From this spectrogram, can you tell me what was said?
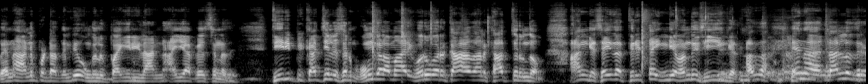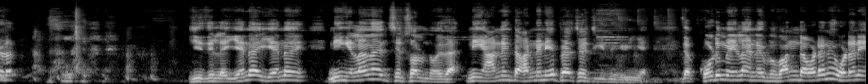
வேணா அனுப்பிட்ட தம்பி உங்களுக்கு பகிரிலான் ஐயா பேசுனது. திருப்பி கட்சியில் சார் உங்களை மாதிரி ஒருவருக்காக தான் காத்திருந்தோம். அங்கே செய்த திருட்டை இங்கே வந்து செய்யுங்கள். அதுதான் ஏன்னா நல்ல திருடன் இதில் என என நீங்களாம் தான் சரி சொல்லணும். இதை நீங்கள் அண்ணன் அண்ணனே பேச வச்சுக்கிட்டு இருக்கிறீங்க இந்த கொடுமையெல்லாம் என்ன வந்த உடனே உடனே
